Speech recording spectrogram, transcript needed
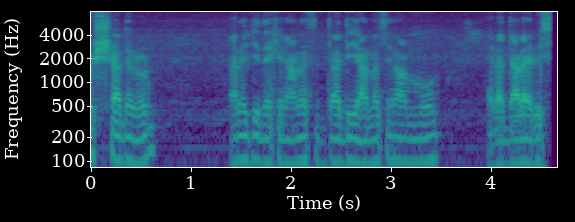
অসাধারণ। আর এই যে দেখেন আনাসের দাদি আনাসের আম্মু এরা দাঁড়ায় রয়েছে।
